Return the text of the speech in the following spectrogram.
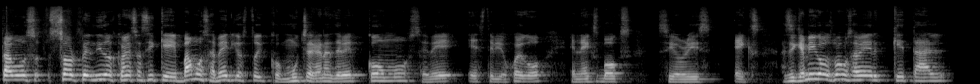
Estamos sorprendidos con eso, así que vamos a ver. Yo estoy con muchas ganas de ver cómo se ve este videojuego en Xbox Series X. Así que amigos, vamos a ver qué tal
